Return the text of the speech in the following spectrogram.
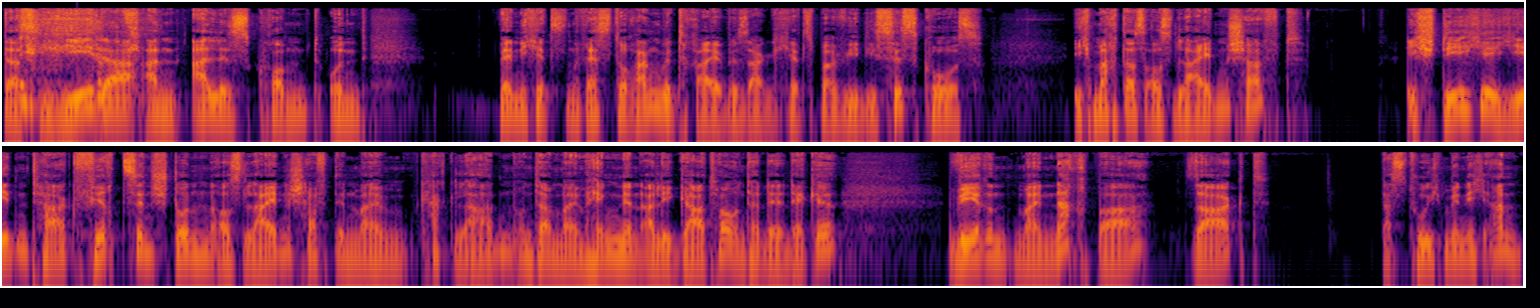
dass jeder an alles kommt und wenn ich jetzt ein Restaurant betreibe, sage ich jetzt mal, wie die Ciscos, Ich mache das aus Leidenschaft. Ich stehe hier jeden Tag 14 Stunden aus Leidenschaft in meinem Kackladen unter meinem hängenden Alligator unter der Decke, während mein Nachbar sagt, das tue ich mir nicht an.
